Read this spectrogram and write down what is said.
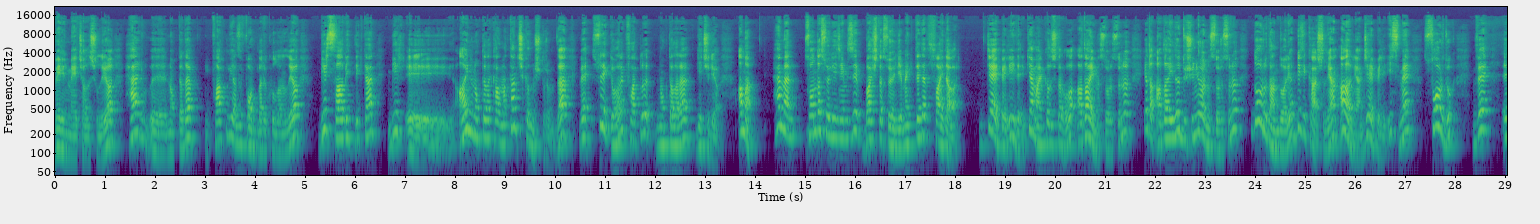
verilmeye çalışılıyor. Her e, noktada farklı yazı fontları kullanılıyor. Bir sabitlikten bir e, aynı noktada kalmaktan çıkılmış durumda ve sürekli olarak farklı noktalara geçiliyor. Ama hemen sonda söyleyeceğimizi başta söylemekte de fayda var. CHP lideri Kemal Kılıçdaroğlu aday mı sorusunu ya da adaylığı düşünüyor mu sorusunu doğrudan doğruya bizi karşılayan, ağırlayan CHP'li isme sorduk ve e,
